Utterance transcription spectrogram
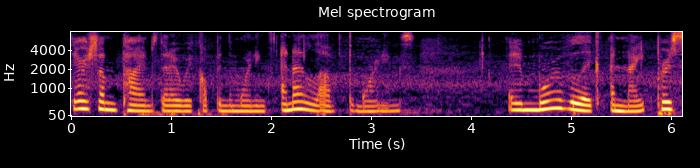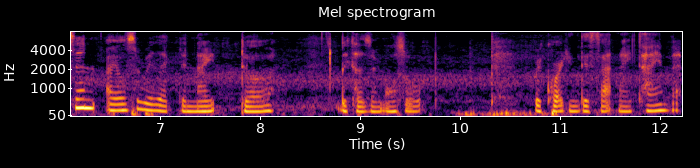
there are some times that I wake up in the mornings, and I love the mornings. I'm more of like a night person. I also really like the night, duh, because I'm also recording this at night time. But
